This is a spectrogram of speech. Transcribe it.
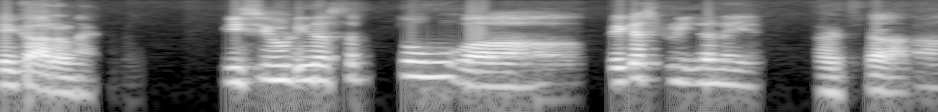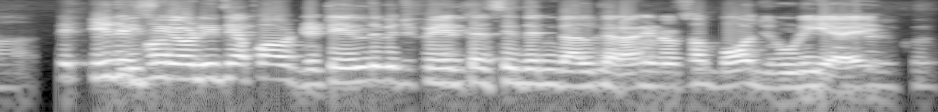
ਇਹ ਕਾਰਨ ਹੈ। ਪੀਸੀਓਡੀ ਦਾ ਸਭ ਤੋਂ ਬਿਗੇਸਟ ਰੀਜ਼ਨ ਹੈ। ਅੱਛਾ। ਤੇ ਇਹਦੇ ਪੀਸੀਓਡੀ ਤੇ ਆਪਾਂ ਡਿਟੇਲ ਦੇ ਵਿੱਚ ਫੇਰ ਕਿਸੇ ਦਿਨ ਗੱਲ ਕਰਾਂਗੇ ਡਾਕਟਰ ਸਾਹਿਬ ਬਹੁਤ ਜ਼ਰੂਰੀ ਹੈ ਇਹ। ਬਿਲਕੁਲ।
